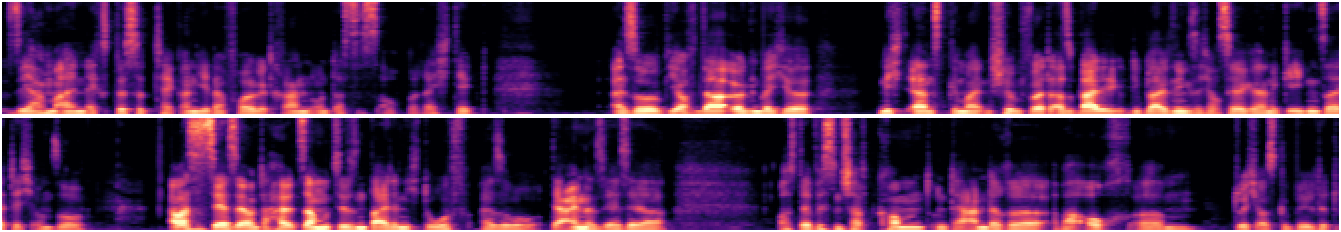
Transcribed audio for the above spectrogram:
sie haben einen Explicit-Tag an jeder Folge dran und das ist auch berechtigt. Also wie oft da irgendwelche nicht ernst gemeinten Schimpfwörter, also die beleidigen sich auch sehr gerne gegenseitig und so. Aber es ist sehr, sehr unterhaltsam und sie sind beide nicht doof. Also der eine sehr, sehr aus der Wissenschaft kommt und der andere aber auch ähm, durchaus gebildet,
